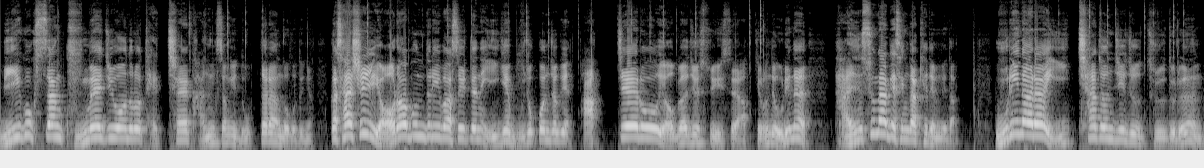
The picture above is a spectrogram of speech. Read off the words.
미국산 구매 지원으로 대체할 가능성이 높다라는 거거든요. 그러니까 사실 여러분들이 봤을 때는 이게 무조건적인 악재로 여겨질 수 있어요. 악재로. 근데 우리는 단순하게 생각해야 됩니다. 우리나라 2차 전지주들은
